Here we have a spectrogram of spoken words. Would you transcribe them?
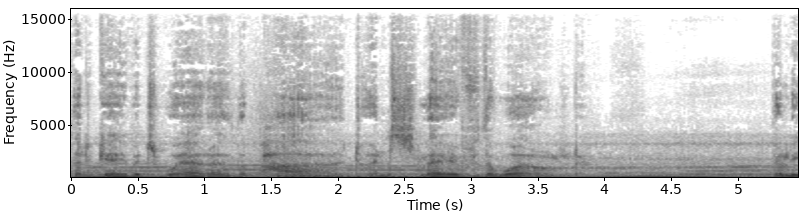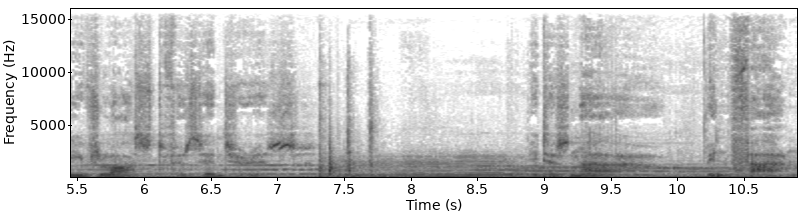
that gave its wearer the power to enslave the world. Believed lost for centuries, it has now been found.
